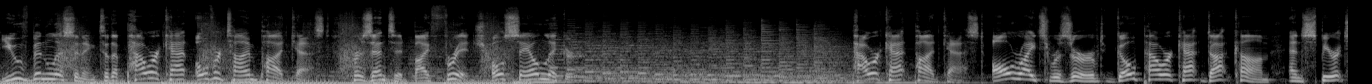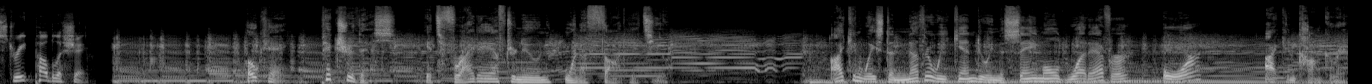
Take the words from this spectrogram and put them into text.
You've been listening to the Power Cat Overtime Podcast, presented by Fridge Wholesale Liquor. Power Cat Podcast, all rights reserved, gopowercat.com and Spirit Street Publishing. Okay, picture this. It's Friday afternoon when a thought hits you. I can waste another weekend doing the same old whatever, or I can conquer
